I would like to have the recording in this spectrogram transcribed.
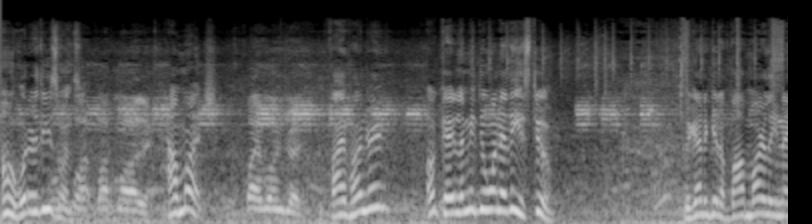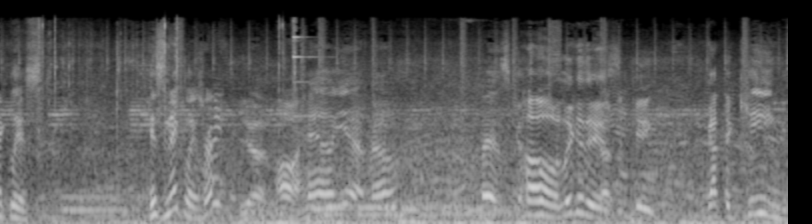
Oh, what are these ones? Bob Marley. How much? 500. 500? Okay, let me do one of these too. We got to get a Bob Marley necklace. It's necklace, right? Yeah. Oh, hell yeah, bro. Let's go. Look at this. That's the king. Got the king.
